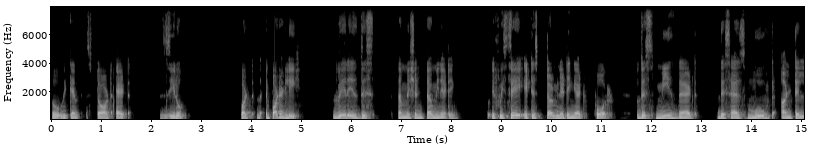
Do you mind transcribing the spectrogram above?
So we can start at zero. But importantly where is this summation terminating? If we say it is terminating at 4 this means that this has moved until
